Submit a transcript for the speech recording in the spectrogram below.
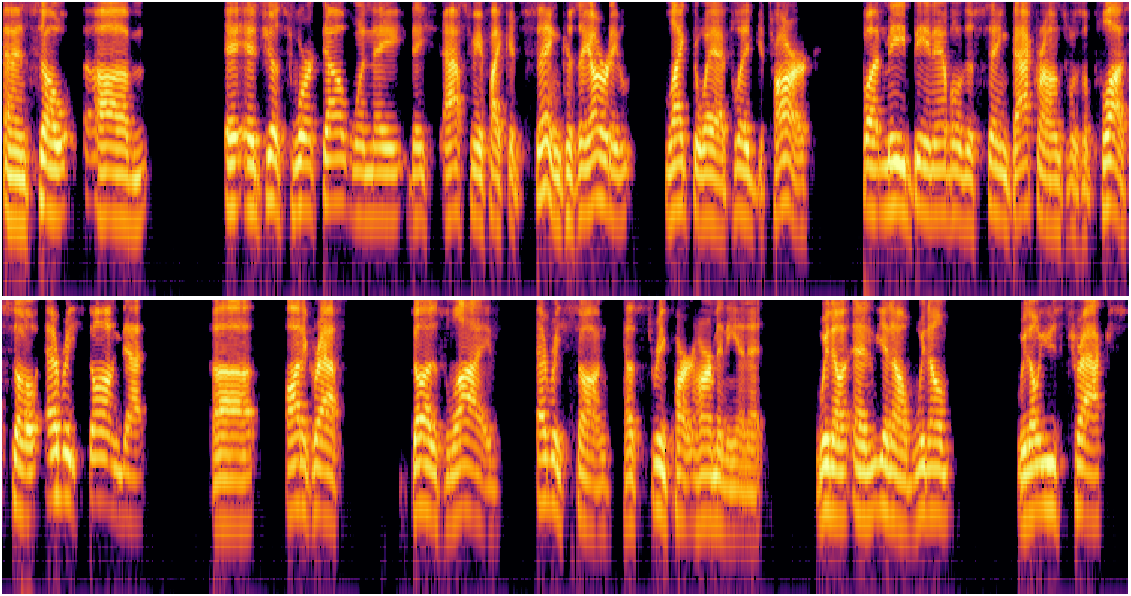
and so um it, it just worked out when they they asked me if I could sing because they already liked the way I played guitar but me being able to sing backgrounds was a plus. So every song that uh, Autograph does live, every song has three part harmony in it. We don't, and you know, we don't, we don't use tracks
